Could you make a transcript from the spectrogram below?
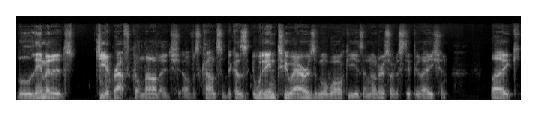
limited geographical knowledge of Wisconsin, because within two hours of Milwaukee is another sort of stipulation. Like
